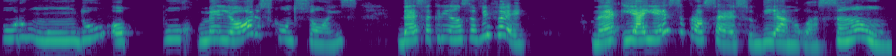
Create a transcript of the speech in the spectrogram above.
por um mundo ou por melhores condições dessa criança viver, né? E aí esse processo de anulação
